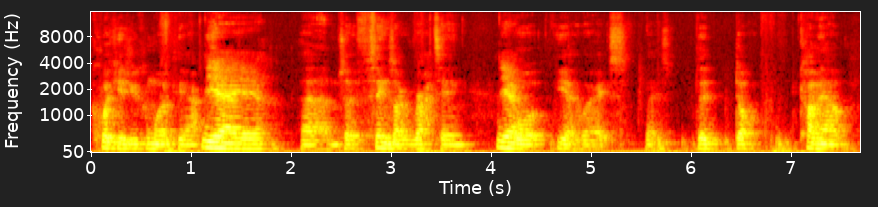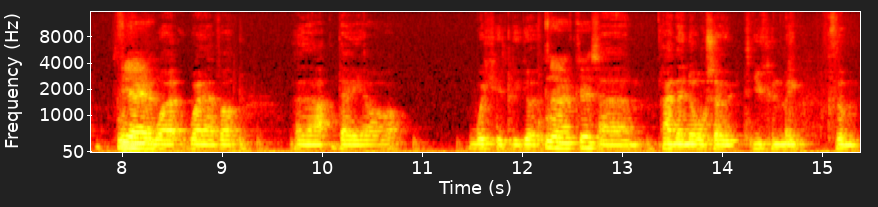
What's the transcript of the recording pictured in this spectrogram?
quick as you can work the action. yeah, yeah, yeah, Um, so for things like ratting, yeah, or yeah, where it's there's the dot coming out Yeah, yeah. whenever, and that they are wickedly good. no, good, Um, and then also you can make them,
